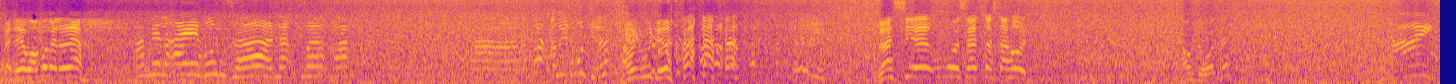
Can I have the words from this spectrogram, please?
Kak Daya buat apa Kak Daya? Ambil air Hunza nak ma ah, apa awet muda. Awet muda Rahsia umur 100 tahun How's the water? Nice.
